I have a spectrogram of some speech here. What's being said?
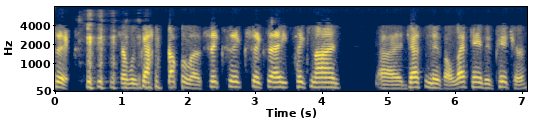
six. so we've got a couple of six six, six eight, six nine. Uh, Justin is a left-handed pitcher,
